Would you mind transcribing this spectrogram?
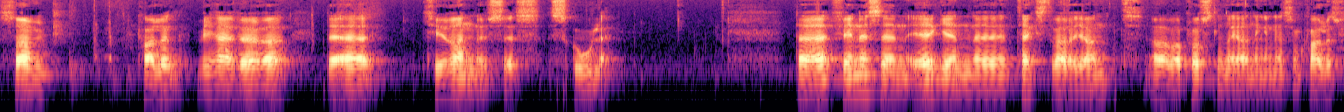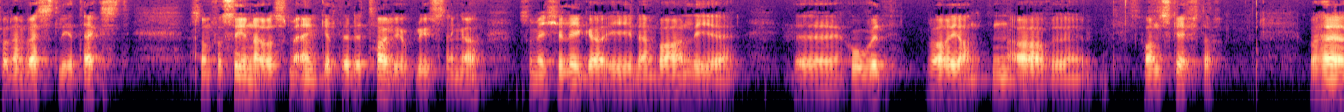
som kaller, vi her hører det er Tyrannuses skole. Det finnes en egen eh, tekstvariant av apostelgjerningene som kalles for den vestlige tekst, som forsyner oss med enkelte detaljopplysninger som ikke ligger i den vanlige eh, hovedvarianten av eh, håndskrifter. Og Her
